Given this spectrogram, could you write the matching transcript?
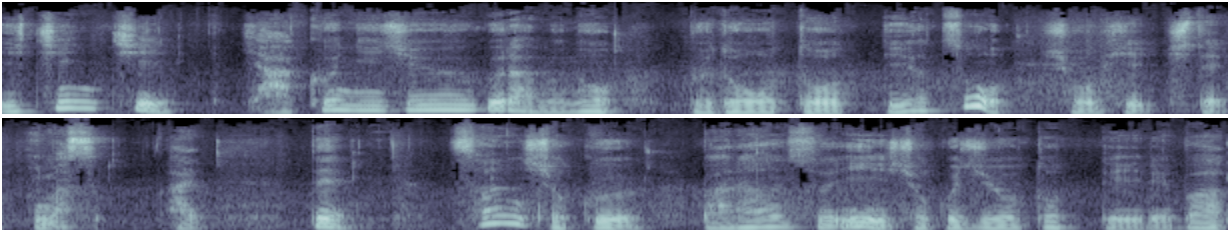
1日 120g のブドウ糖っていうやつを消費しています。はい。で、3食バランスいい食事をとっていれば、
